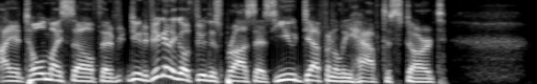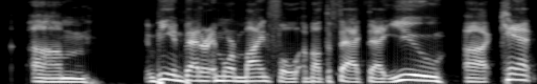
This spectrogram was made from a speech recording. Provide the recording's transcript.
I had told myself that, if, dude, if you're going to go through this process, you definitely have to start um, being better and more mindful about the fact that you uh, can't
